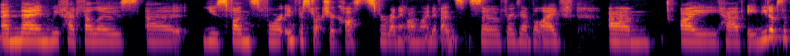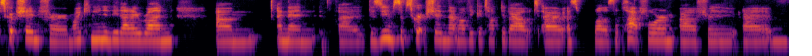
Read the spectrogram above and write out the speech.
and then we've had fellows uh, use funds for infrastructure costs for running online events. So for example, I've um, I have a meetup subscription for my community that I run. Um, and then uh, the Zoom subscription that Malvika talked about, uh, as well as the platform uh, for um,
